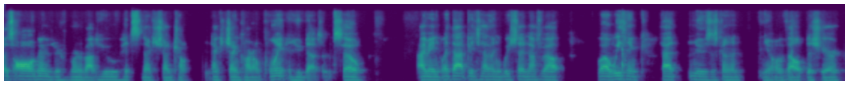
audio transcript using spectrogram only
It's all going to be about who hits next gen next gen card on point and who doesn't. So, I mean, with that being said, I think we said enough about. Well, we think that news is going to you know develop this year,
